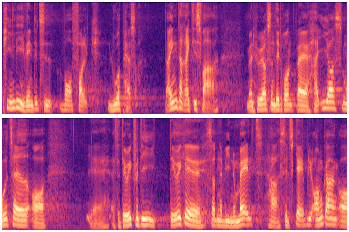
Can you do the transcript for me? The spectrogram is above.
pinlige ventetid, hvor folk lurpasser. Der er ingen, der rigtig svarer. Man hører sådan lidt rundt, hvad har I også modtaget? Og ja, altså det er jo ikke fordi, det er jo ikke øh, sådan, at vi normalt har selskabelig omgang og,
